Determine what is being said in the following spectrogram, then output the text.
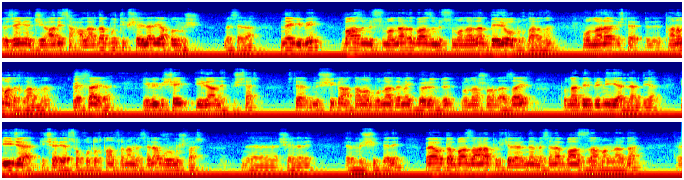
özellikle cihadi sahalarda bu tip şeyler yapılmış. Mesela ne gibi? Bazı Müslümanlar da bazı Müslümanlardan beri olduklarını, onları işte e, tanımadıklarını vesaire gibi bir şey ilan etmişler. İşte müşrik ha tamam bunlar demek bölündü. Bunlar şu anda zayıf. Bunlar birbirini yerler diye. İyice içeriye sokulduktan sonra mesela vurmuşlar e, şeyleri, e, müşrikleri. Veyahut da bazı Arap ülkelerinde mesela bazı zamanlarda e,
